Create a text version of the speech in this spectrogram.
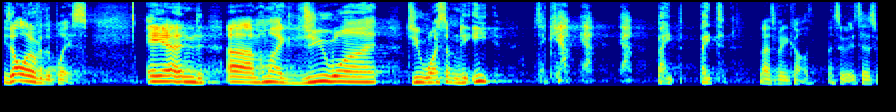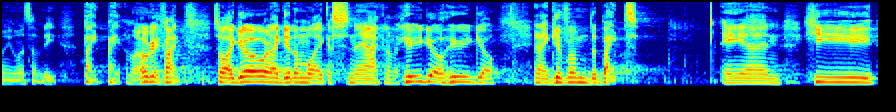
He's all over the place. And um, I'm like, do you want, do you want something to eat? He's like, yeah, yeah, yeah, bite, bite. That's what he calls. That's what it says when he wants something to eat. Bite, bite. I'm like, okay, fine. So I go and I get him like a snack, and I'm like, here you go, here you go, and I give him the bite. And he,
